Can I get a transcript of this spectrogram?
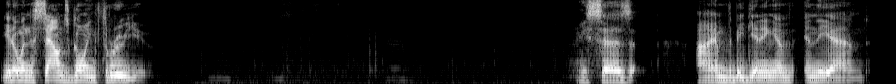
You know, when the sound's going through you. He says, I am the beginning of and the end.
